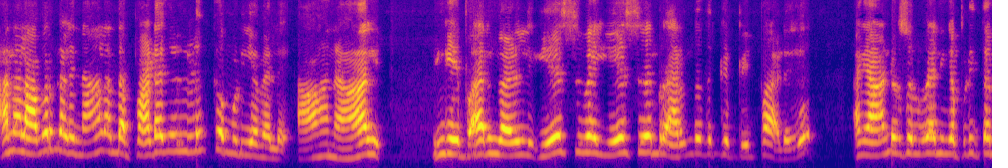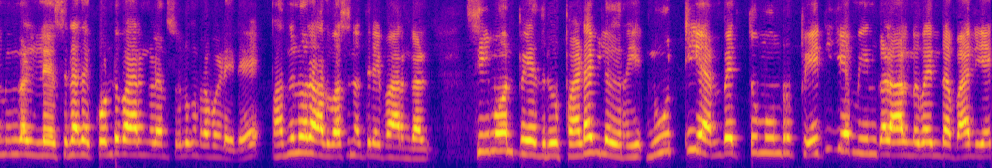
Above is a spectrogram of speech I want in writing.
ஆனால் அவர்களினால் அந்த படகு இழுக்க முடியவில்லை. ஆனால் இங்கே பாருங்கள் இயேசுவை இயேசு என்று அறிந்ததுக்கு பிற்பாடு அங்கே ஆண்டவர் சொல்கிறார் நீங்க பிடித்த மீன்கள் சிலதை கொண்டு வாருங்கள் சொல்லுகின்ற வேளையிலே பதினோராவது வசனத்திலே பாருங்கள் சீமோன் பேதுரு படவில் ஏறி நூற்றி ஐம்பத்தி மூன்று பெரிய மீன்களால் நிறைந்த வலியை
